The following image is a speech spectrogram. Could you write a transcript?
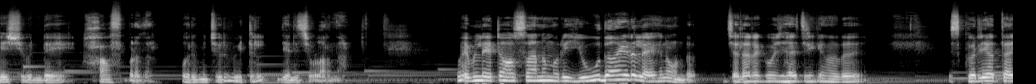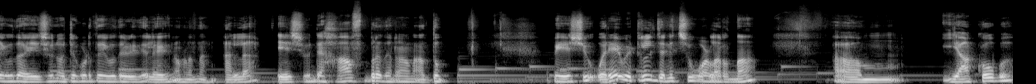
യേശുവിന്റെ ഹാഫ് ബ്രദർ ഒരുമിച്ചൊരു വീട്ടിൽ ജനിച്ചു വളർന്നാണ് ബൈബിളിന്റെ ഏറ്റവും അവസാനം ഒരു യൂതായുടെ ലേഖനമുണ്ട്. ചിലരൊക്കെ വിചാരിച്ചിരിക്കുന്നത് സ്കുര്യാത്ത യൂത യേശുവിന് ഒറ്റ കൊടുത്ത യൂത എഴുതിയ ലേഖനമാണെന്നാണ്. അല്ല യേശുവിന്റെ ഹാഫ് ബ്രദറാണ് അതും. അപ്പം യേശു ഒരേ വീട്ടിൽ ജനിച്ചു വളർന്ന യാക്കോബ്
